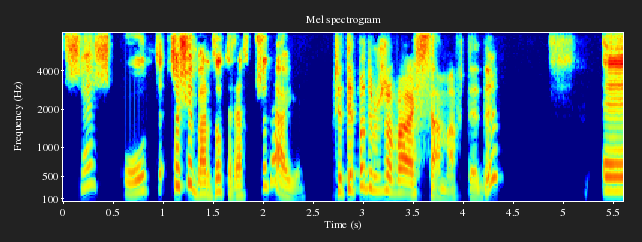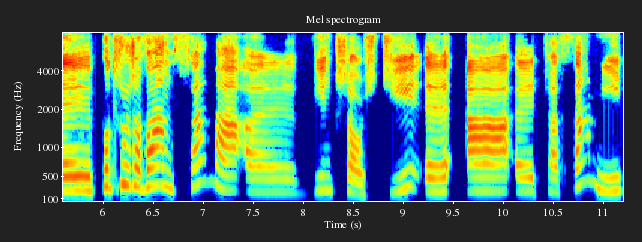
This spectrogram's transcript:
przeszkód, co się bardzo teraz przydaje. Czy ty podróżowałaś sama wtedy? Podróżowałam sama w większości, a czasami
